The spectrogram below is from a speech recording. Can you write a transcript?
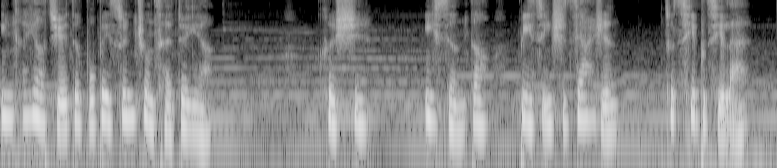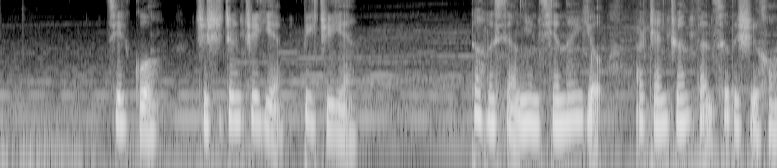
应该要觉得不被尊重才对呀。可是，一想到……毕竟是家人，就气不起来。结果只是睁只眼闭只眼。到了想念前男友而辗转反侧的时候，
